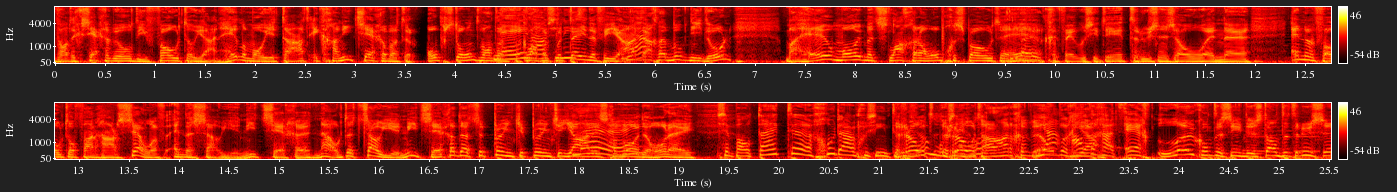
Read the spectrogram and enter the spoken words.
wat ik zeggen wil, die foto, ja, een hele mooie taart. Ik ga niet zeggen wat erop stond, want dan Nee, verklap ik meteen niet. de verjaardag. Ja. Dat moet ik niet doen. Maar heel mooi met slagroom opgespoten. Hè? Leuk. Gefeliciteerd, Truus en zo. En, eh, en een foto van haarzelf. En dan zou je niet zeggen... Nou, dat zou je niet zeggen dat ze puntje, puntje jaar is geworden, hoor. Hé. Ze hebben altijd eh, goed uitgezien. Truus, Rood, zeggen, rood haar, geweldig. Ja, echt leuk om te zien. Dus tante Truus, eh,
